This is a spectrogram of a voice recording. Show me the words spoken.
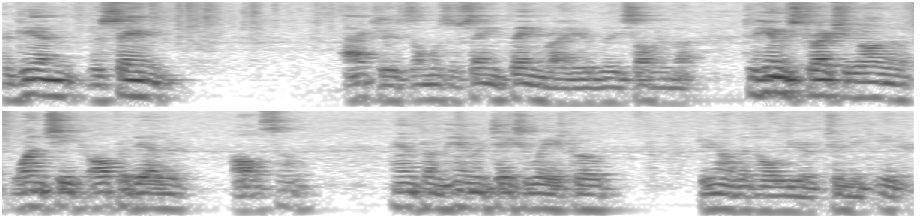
Again, the same, actually, it's almost the same thing right here that he's talking about. To him who strikes you on the one cheek, offer the other also. And from him who takes away your cloak, do not withhold your tunic either.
